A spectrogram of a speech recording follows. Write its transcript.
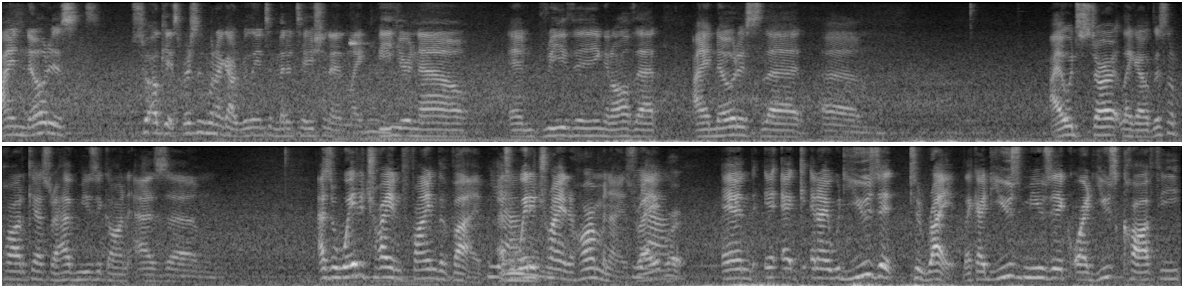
I noticed. So okay, especially when I got really into meditation and like be here now and breathing and all of that. I noticed that um, I would start like I would listen to podcasts or have music on as um, as a way to try and find the vibe, as a way to try and harmonize, right? Yeah. right. And it, and I would use it to write. Like I'd use music or I'd use coffee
